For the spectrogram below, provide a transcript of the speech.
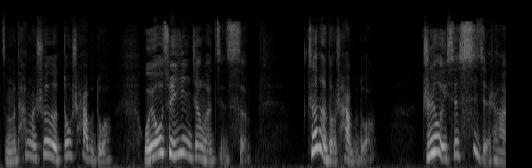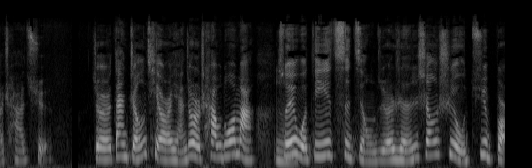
怎么他们说的都差不多？我又去印证了几次，真的都差不多，只有一些细节上的差距。就是，但整体而言就是差不多嘛。所以我第一次警觉人生是有剧本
